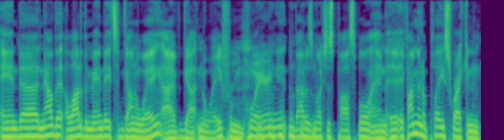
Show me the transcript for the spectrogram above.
And uh, now that a lot of the mandates have gone away, I've gotten away from wearing it about as much as possible. And if I'm in a place where I can,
